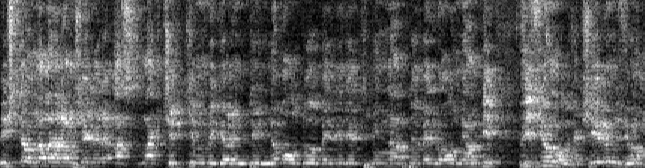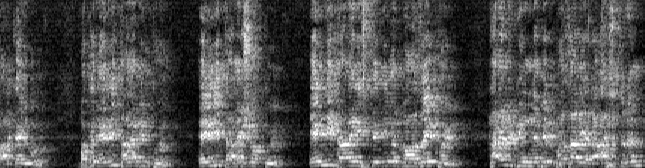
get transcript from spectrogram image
İşte onunla haram şeyleri asmak, çirkin bir görüntü, ne olduğu belli değil, kimin ne yaptığı belli olmayan bir vizyon olacak? Şehrin vizyonu markayla olur. Bakın 50 tane bin koyun, 50 tane şok koyun, 50 tane istediğiniz mağazayı koyun. Her günde bir pazar yeri açtırın,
